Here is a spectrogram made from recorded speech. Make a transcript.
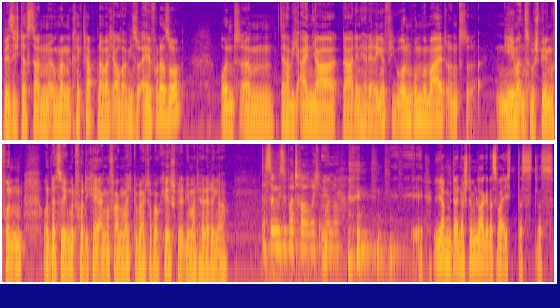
bis ich das dann irgendwann gekriegt habe. Da war ich auch irgendwie so elf oder so. Und ähm, dann habe ich ein Jahr da den Herr der Ringe-Figuren rumgemalt und nie jemanden zum Spielen gefunden und deswegen mit 40k angefangen, weil ich gemerkt habe, okay, es spielt niemand Herr der Ringe. Das ist irgendwie super traurig immer noch. Ja, mit deiner Stimmlage, das war echt, das, das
